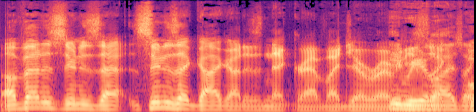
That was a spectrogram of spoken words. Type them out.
I'll bet as soon as that as soon as that guy got his neck grabbed by Joe Rogan, He realized like,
